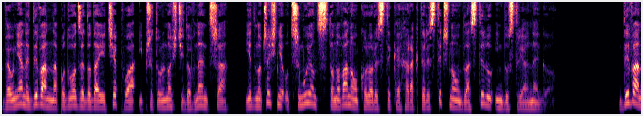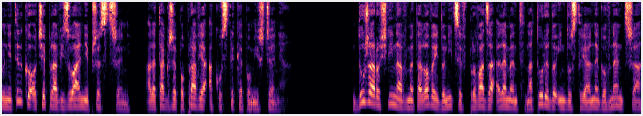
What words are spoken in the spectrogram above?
wełniany dywan na podłodze dodaje ciepła i przytulności do wnętrza, jednocześnie utrzymując stonowaną kolorystykę charakterystyczną dla stylu industrialnego. Dywan nie tylko ociepla wizualnie przestrzeń, ale także poprawia akustykę pomieszczenia. Duża roślina w metalowej donicy wprowadza element natury do industrialnego wnętrza,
